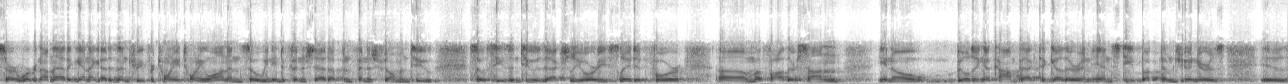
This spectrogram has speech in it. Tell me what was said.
start working on that again. I got his entry for 2021, and so we need to finish that up and finish filming too. So season two is actually already slated for um, a father son, you know, building a compact together, and, and Steve Bucknam Jr. is is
